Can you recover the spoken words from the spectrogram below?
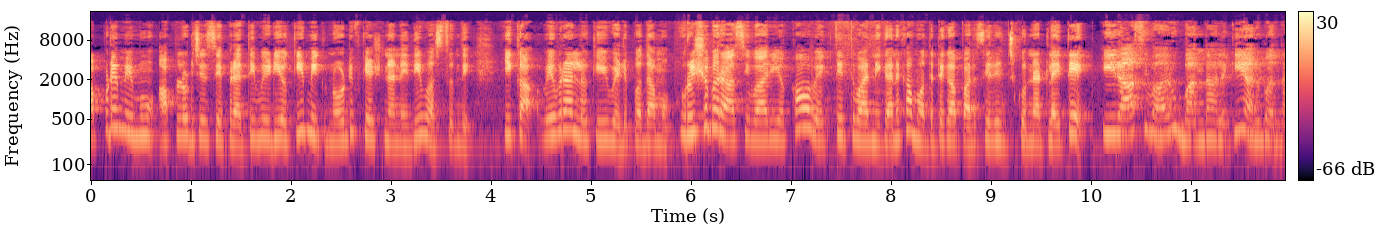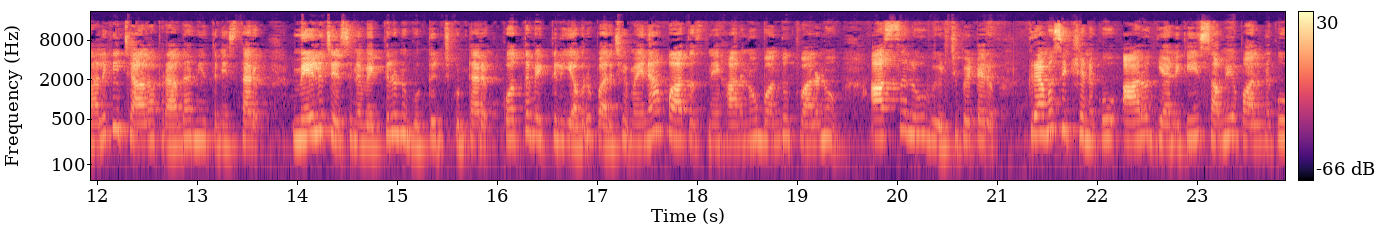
అప్పుడే మేము అప్లోడ్ చేసే ప్రతి వీడియోకి మీకు నోటిఫికేషన్ అనేది వస్తుంది. ఇక వివరాల్లోకి వెళ్ళిపోదాము. వృషభ రాశి వారి యొక్క వ్యక్తి వ్యక్తిత్వాన్ని గనక మొదటగా పరిశీలించుకున్నట్లయితే ఈ రాశి వారు బంధాలకి అనుబంధాలకి చాలా ప్రాధాన్యతనిస్తారు. మేలు చేసిన వ్యక్తులను గుర్తుంచుకుంటారు. కొత్త వ్యక్తులు ఎవరు పరిచయమైనా పాత స్నేహాలను బంధుత్వాలను అస్సలు విడిచిపెట్టారు. క్రమశిక్షణకు ఆరోగ్యానికి సమయపాలనకు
